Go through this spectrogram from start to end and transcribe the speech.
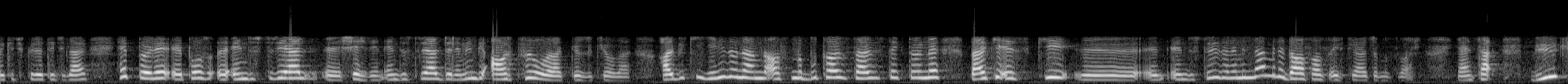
ve küçük üreticiler hep böyle e, post, endüstriyel şehrin, endüstriyel dönemin bir artığı olarak gözüküyorlar. Halbuki yeni dönemde aslında bu tarz servis sektörüne belki eski endüstri döneminden bile daha fazla ihtiyacımız var. Yani büyük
